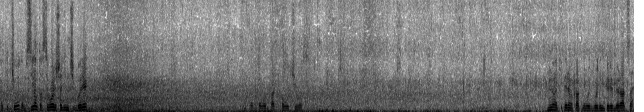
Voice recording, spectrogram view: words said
Хотя чего там, съел-то всего лишь один чебурек. Ну, как-то вот так получилось. Ну а теперь мы как-нибудь будем перебираться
